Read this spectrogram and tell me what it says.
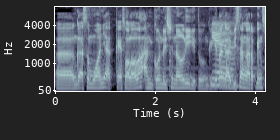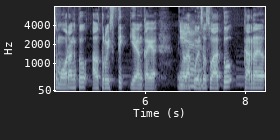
eh, nggak semuanya kayak seolah-olah unconditionally gitu. Kita Iya. nggak bisa ngarepin semua orang tuh altruistik yang kayak ngelakuin Iya. sesuatu karena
